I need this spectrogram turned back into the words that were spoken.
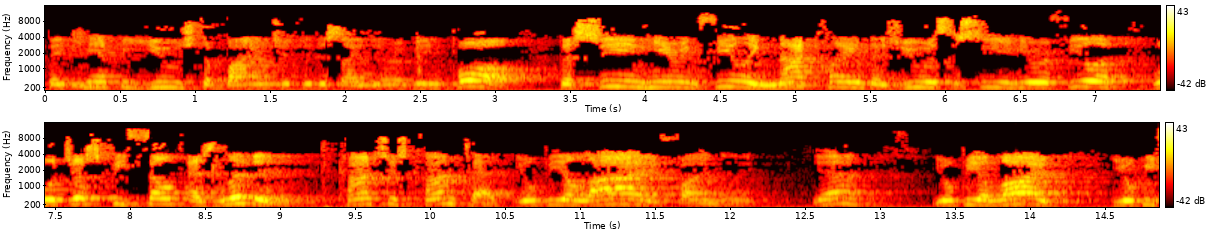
they can't be used to bind you to this idea of being Paul. The seeing, hearing, feeling, not claimed as you as the seer, hearer, feeler, will just be felt as living, conscious contact. You'll be alive finally. Yeah? You'll be alive. You'll be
